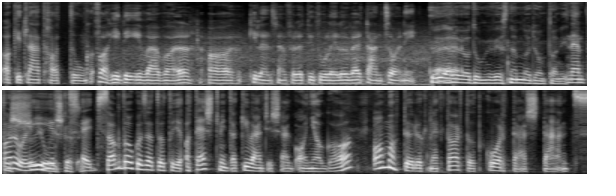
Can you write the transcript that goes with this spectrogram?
akit láthattunk Fahidi Évával, a 90 fölötti túlélővel táncolni. Ő előadó művész nem nagyon tanít. Nem, arról írt egy szakdolgozatot, hogy a test, mint a kíváncsiság anyaga, amatőröknek tartott kortárs tánc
